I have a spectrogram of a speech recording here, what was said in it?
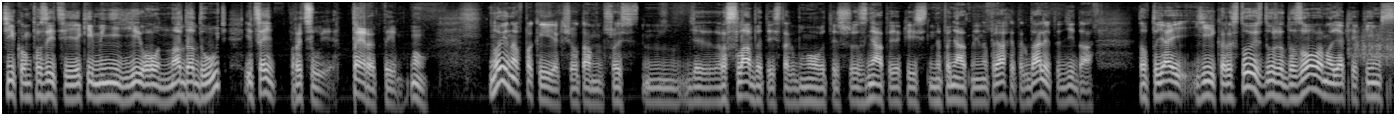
ті композиції, які мені його нададуть, і це працює перед тим. Ну, Ну і навпаки, якщо там щось розслабитись, так би мовити, зняти якийсь непонятний напряг і так далі, тоді да. Тобто я їй користуюсь дуже дозовано, як якимсь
